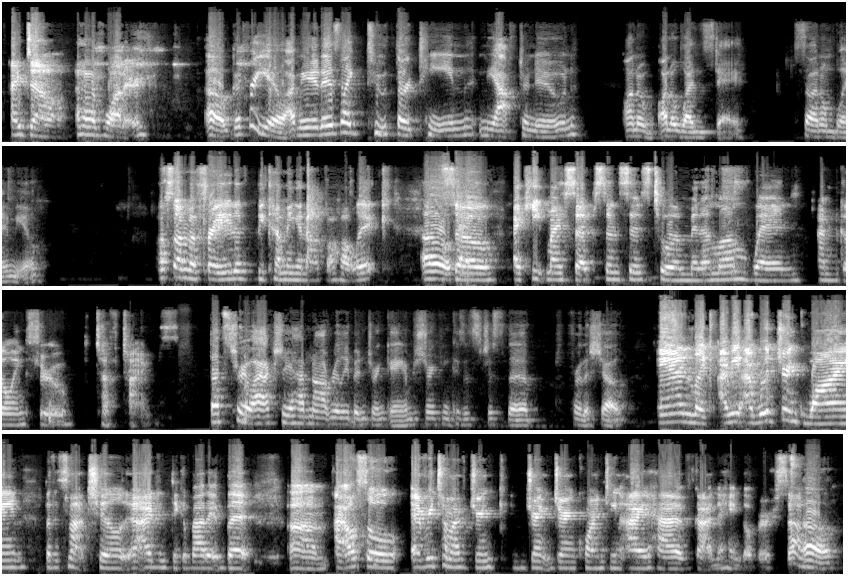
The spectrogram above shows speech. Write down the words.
I don't. I have water. Oh, good for you. I mean it is like two thirteen in the afternoon on a on a Wednesday. So I don't blame you. Also, I'm afraid of becoming an alcoholic. Oh, okay. So I keep my substances to a minimum when I'm going through tough times. that's true. I actually have not really been drinking. I'm just drinking because it's just the for the show. And like, I mean, I would drink wine, but it's not chill. I didn't think about it, but um, I also every time I've drink drank during quarantine, I have gotten a hangover. So Oh.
